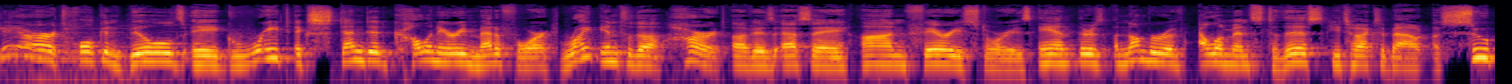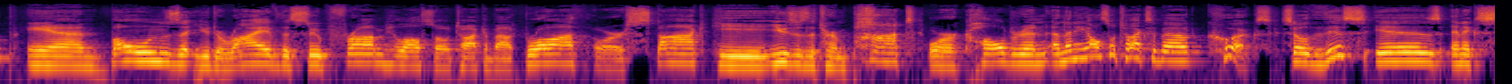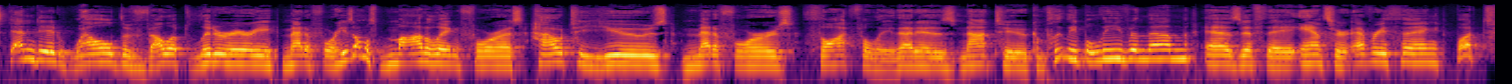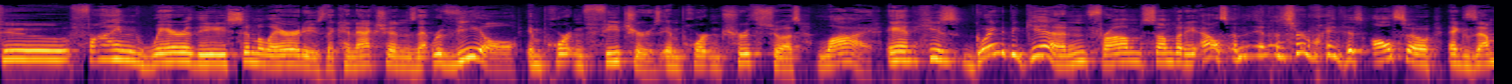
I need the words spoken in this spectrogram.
J.R.R. Tolkien builds a great extended culinary metaphor right into the heart of his essay on fairy stories. And there's a number of elements to this. He talks about a soup and bones that you derive the soup from. He'll also talk about broth or stock. He uses the term pot or cauldron. And then he also talks about cooks. So this is an extended, well developed literary metaphor. He's almost modeling for us how to use metaphors thoughtfully. That is, not to completely believe in them as if they answer everything, but to find where the similarities, the connections that reveal important features, important truths to us lie. And he's going to begin from somebody else. And in a certain way, this also exemplifies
